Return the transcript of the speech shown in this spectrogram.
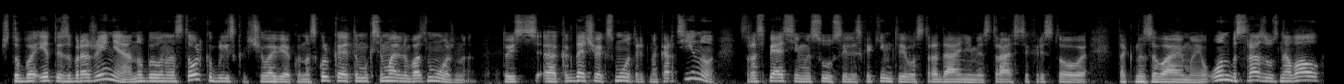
чтобы это изображение, оно было настолько близко к человеку, насколько это максимально возможно. То есть, э, когда человек смотрит на картину с распятием Иисуса или с какими-то его страданиями, страсти Христовы, так называемые, он бы сразу узнавал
